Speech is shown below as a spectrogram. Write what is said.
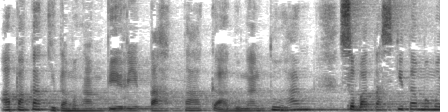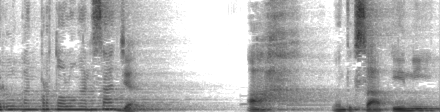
Apakah kita menghampiri tahta keagungan Tuhan sebatas kita memerlukan pertolongan saja? Ah, untuk saat ini,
